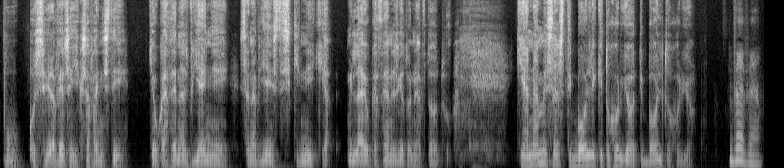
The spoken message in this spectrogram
που ο συγγραφέας έχει εξαφανιστεί και ο καθένας βγαίνει σαν να βγαίνει στη σκηνή και μιλάει ο καθένας για τον εαυτό του και ανάμεσα στην πόλη και το χωριό, την πόλη το χωριό. Βέβαια.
